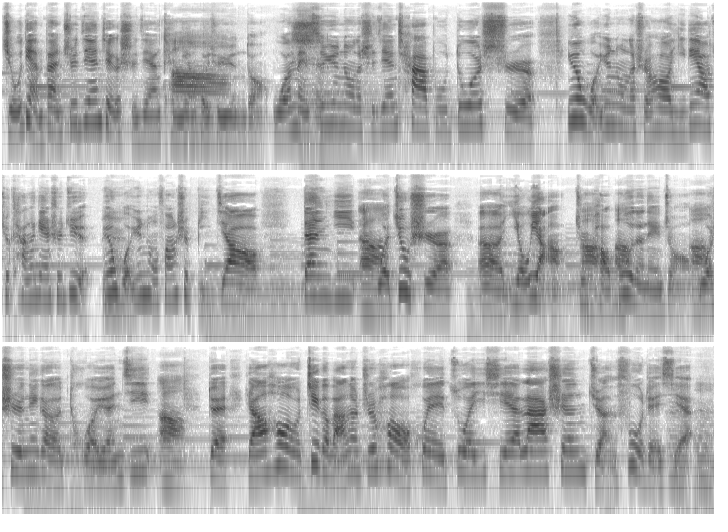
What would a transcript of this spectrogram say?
九点半之间这个时间肯定会去运动。我每次运动的时间差不多是，因为我运动的时候一定要去看个电视剧，因为我运动方式比较单一，我就是呃有氧，就是跑步的那种，我是那个椭圆机啊。对，然后这个完了之后会做一些拉伸、卷腹这些，嗯，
